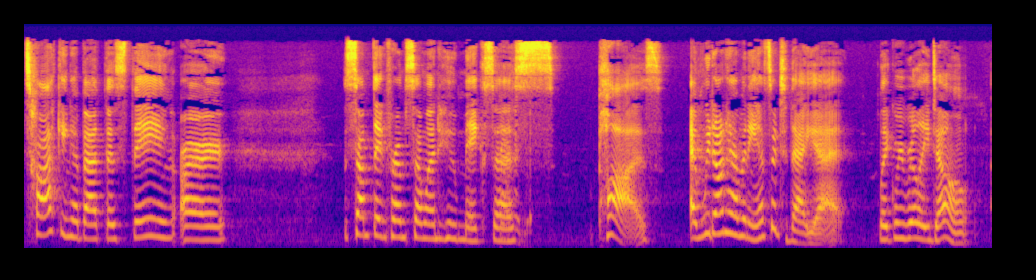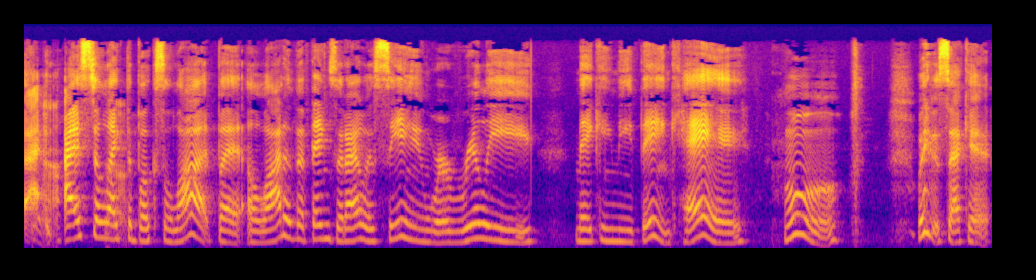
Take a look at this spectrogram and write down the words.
talking about this thing or something from someone who makes us pause? And we don't have an answer to that yet like we really don't Yeah. I, I still like the books a lot but a lot of the things that i was seeing were really making me think hey oh wait a second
